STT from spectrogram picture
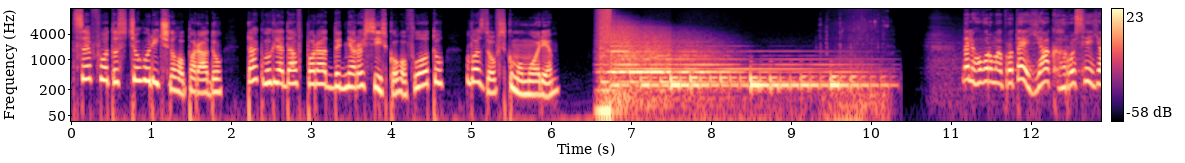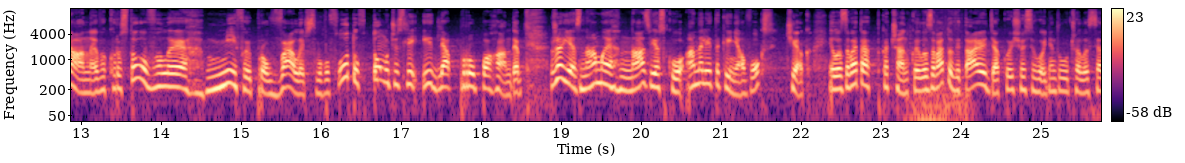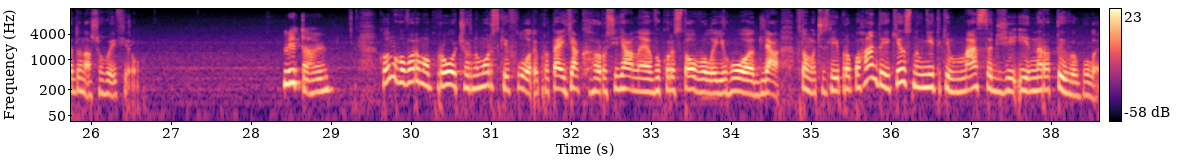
Це фото з цьогорічного параду. Так виглядав парад до Дня російського флоту в Азовському морі. Далі говоримо про те, як росіяни використовували міфи про велич свого флоту, в тому числі і для пропаганди. Вже є з нами на зв'язку аналітикиня Vox Чек Єлизавета Ткаченко. Єлизавето, вітаю. Дякую, що сьогодні долучилися до нашого ефіру. Вітаю. Коли ми говоримо про Чорноморський флот і про те, як росіяни використовували його для в тому числі і пропаганди, які основні такі меседжі і наративи були?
